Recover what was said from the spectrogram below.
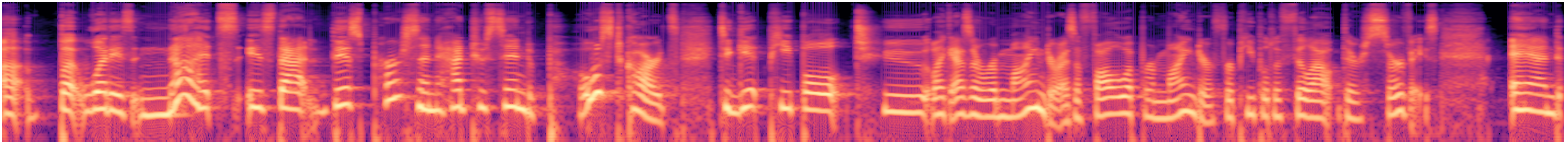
Uh, but what is nuts is that this person had to send postcards to get people to, like, as a reminder, as a follow up reminder for people to fill out their surveys. And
